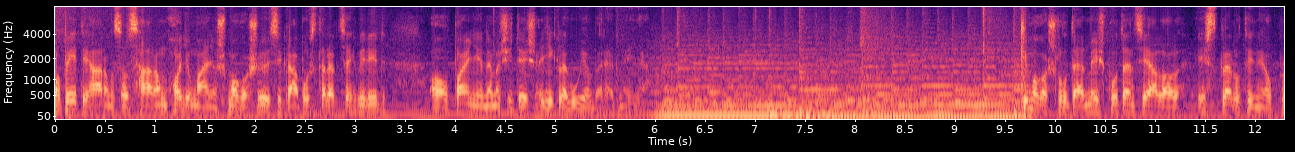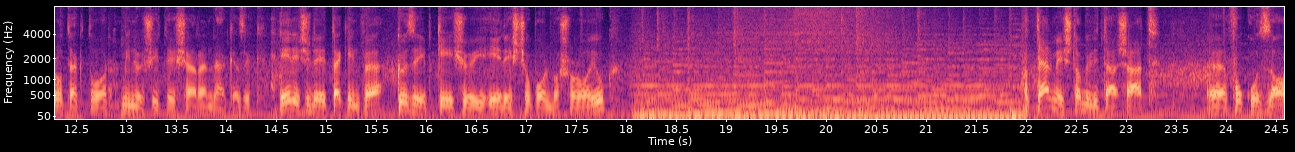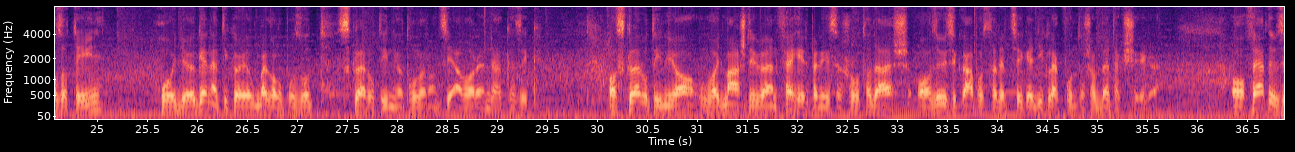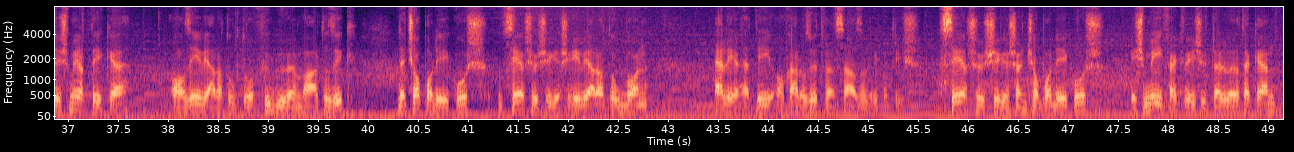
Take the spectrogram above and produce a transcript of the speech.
A PT303 hagyományos magas őszi káposzterepce hibrid a Pioneer nemesítés egyik legújabb eredménye. Kimagasló terméspotenciállal és Sclerotinia Protector minősítéssel rendelkezik. Érésidejét tekintve közép-késői éréscsoportba soroljuk. A termés stabilitását fokozza az a tény, hogy genetikailag megalapozott szklerotínia toleranciával rendelkezik. A szklerotínia, vagy más néven fehérpenészes rothadás az őszi káposzterepcék egyik legfontosabb betegsége. A fertőzés mértéke az évjáratoktól függően változik, de csapadékos, szélsőséges évjáratokban elérheti akár az 50%-ot is. Szélsőségesen csapadékos és mélyfekvésű területeken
